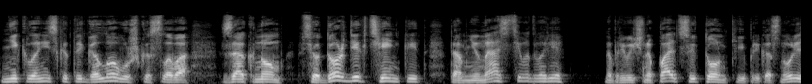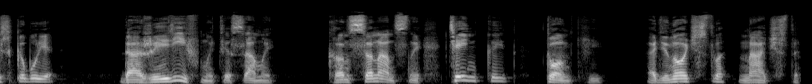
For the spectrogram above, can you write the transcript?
«Не клонись-ка ты, головушка» слова «За окном все дождик тенькает, там не Настя во дворе», но привычно пальцы тонкие прикоснулись к кобуре. Даже и рифмы те самые, консонансные, тенькает, тонкие, одиночество начисто,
